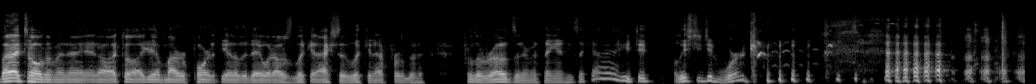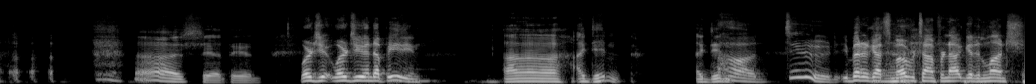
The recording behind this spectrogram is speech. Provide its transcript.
But I told him, and uh, you know, I told I gave my report at the end of the day what I was looking actually looking at for the for the roads and everything. And he's like, Yeah, you did at least you did work. oh shit, dude. where'd you Where'd you end up eating? Uh I didn't. I didn't. Oh, dude, you better got some overtime for not getting lunch.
